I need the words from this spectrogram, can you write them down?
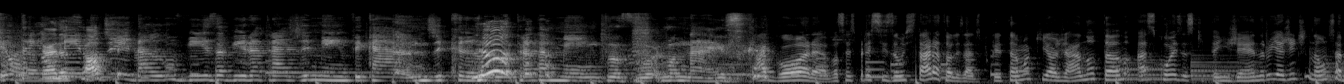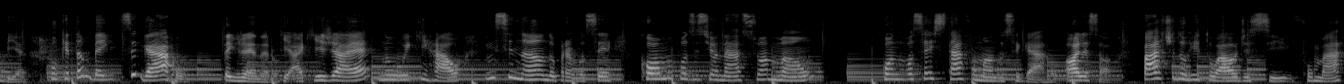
Eu tenho medo só... de da Anvisa vir atrás de mim, ficar indicando tratamentos hormonais. Agora, vocês precisam estar atualizados, porque estamos aqui, ó, já anotando as coisas que tem gênero e a gente não sabia. Porque também cigarro tem gênero. Aqui já é no WikiHow, ensinando para você como posicionar a sua mão quando você está fumando cigarro. Olha só, parte do ritual de se fumar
